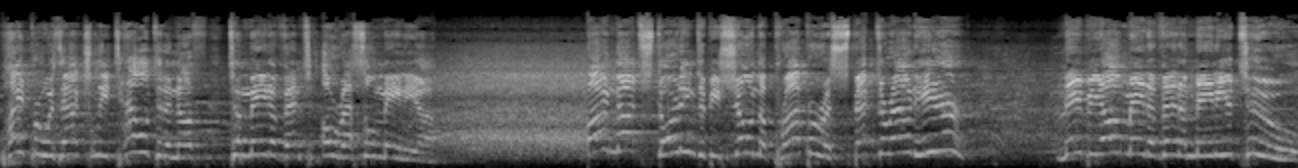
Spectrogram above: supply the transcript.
Piper was actually talented enough to main event a WrestleMania. I'm not starting to be shown the proper respect around here. Maybe I'll main event a Mania too.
